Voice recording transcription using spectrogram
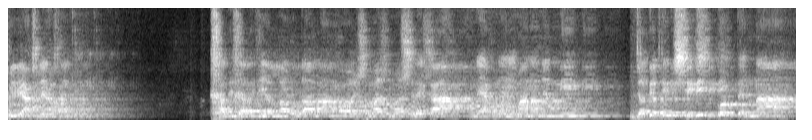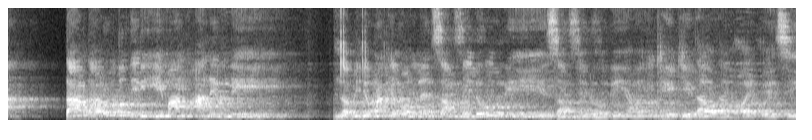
ফিরে আসলেন ওখান থেকে। খাদিজা সময় মুশরিকা, উনি এখনও আনেননি। যদিও তিনি শিরিক করতেন না তারপরও তো তিনি ঈমান আনেননি। নবীজি ওনাকে বললেন জামিলুনি জামিলুনি আমাকে ঢেকে দাও, আমি ভয় পেয়েছি।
